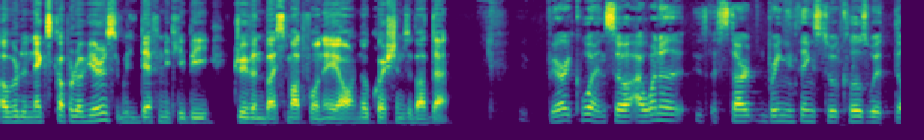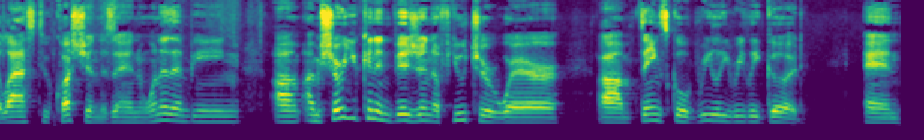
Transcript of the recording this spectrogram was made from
over the next couple of years will definitely be driven by smartphone AR. No questions about that. Very cool. And so I want to start bringing things to a close with the last two questions. And one of them being um, I'm sure you can envision a future where um, things go really, really good. And,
